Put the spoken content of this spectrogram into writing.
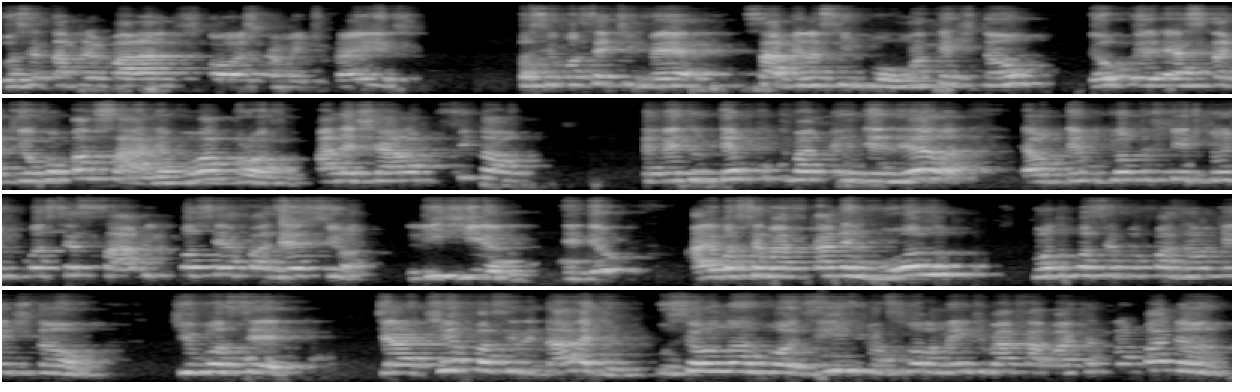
Você está preparado psicologicamente para isso? Ou se você tiver sabendo assim, pô, uma questão, eu, essa daqui eu vou passar, já vou à próxima, para deixar ela para o final. Às vezes o tempo que tu vai perder nela é o tempo de outras questões que você sabe que você vai fazer assim, ó, ligeiro, entendeu? Aí você vai ficar nervoso quando você for fazer uma questão que você já tinha facilidade, o seu nervosismo, a sua mente vai acabar te atrapalhando.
